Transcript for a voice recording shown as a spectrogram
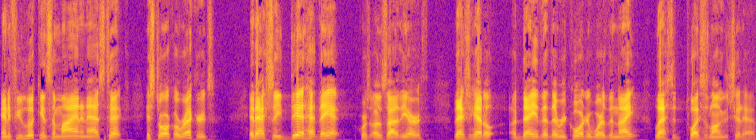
And if you look in some Mayan and Aztec historical records, it actually did have, they, of course, other side of the earth, they actually had a, a, day that they recorded where the night lasted twice as long as it should have.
